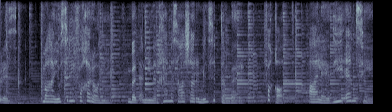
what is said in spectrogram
رزق مع يسري الفخراني بدءا من الخامس عشر من سبتمبر فقط على دي ام سي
